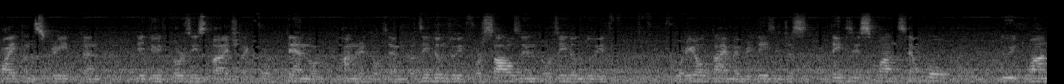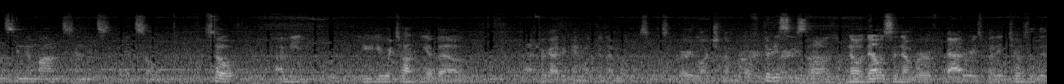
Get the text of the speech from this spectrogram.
Python script, and they do it for this batch, like for 10 or 100 of them, but they don't do it for 1,000, or they don't do it for real time every day. They just take this one sample, do it once in a month, and it's that's all. So, I mean, you, you were talking about, I forgot again what the number was. It's a very large number of. 36,000. No, that was the number of batteries, but in terms of the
